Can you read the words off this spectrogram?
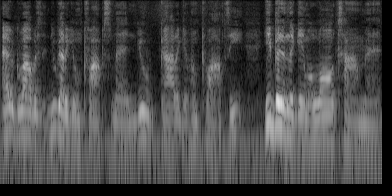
Eric Roberts, you gotta give him props, man. You gotta give him props. He he been in the game a long time, man.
